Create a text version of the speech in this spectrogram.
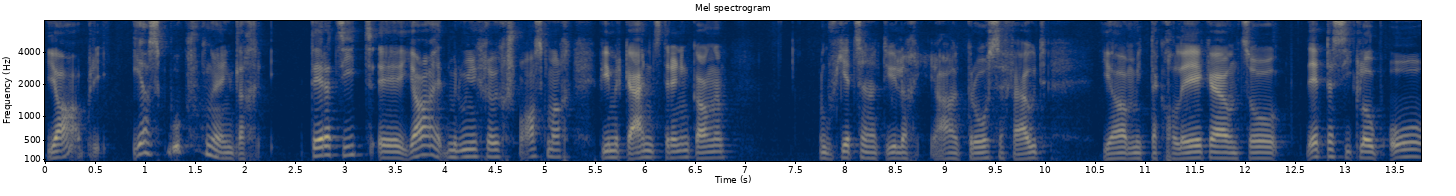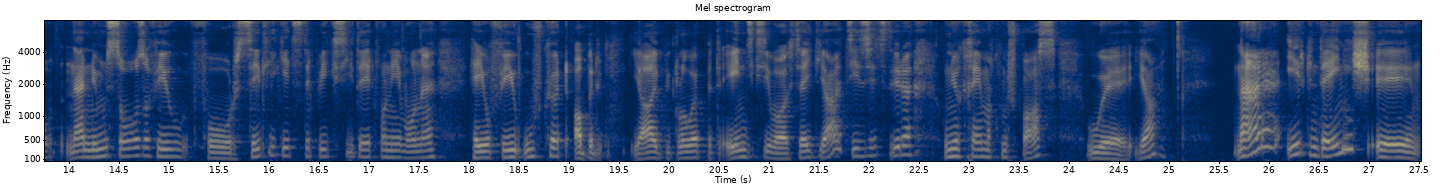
Ja, aber ich habe es gut gefunden eigentlich. Dieser Zeit äh, ja, hat mir Unihockey Spass gemacht. Bin immer gerne ins Training gegangen. Auf jetzt natürlich, ja, grosses Feld, ja, mit den Kollegen und so. Dort sind, glaube ich, auch nein, nicht mehr so, so viel von Siedlung jetzt dabei gewesen, dort, wo ich wohne. Haben auch viel aufgehört, aber ja, ich bin, glaube ich, der Einzige, der sagt, ja, jetzt ist es jetzt durch und okay, macht mir Spass. Und äh, ja, dann, irgendwann, äh,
